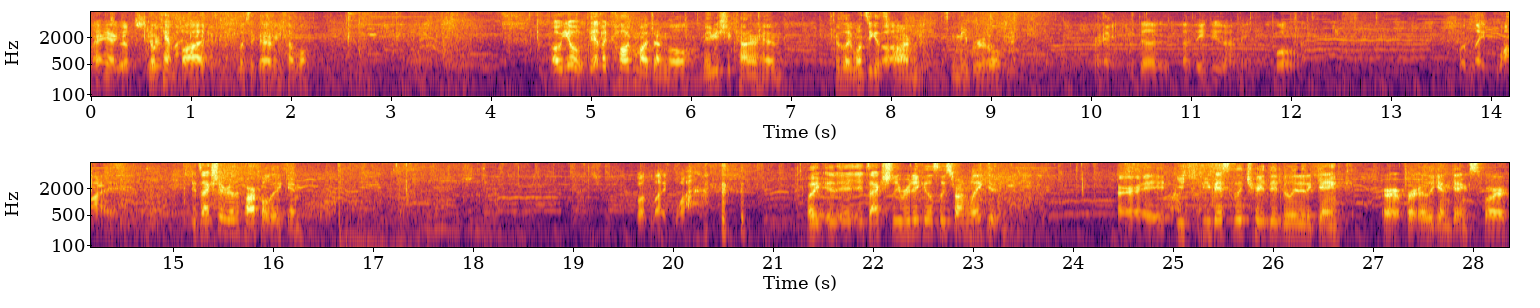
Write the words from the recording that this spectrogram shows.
Like yeah, to go, go camp bot. Looks like they're having trouble. Oh, yo, they have a Kog'Maw jungle. Maybe you should counter him. Because, like, once he gets Oh. farmed, it's gonna be brutal. Right, he does. Uh, they do, I mean. Whoa. But, like, why? It's actually really powerful late game. But, like, why? Like, it, it- it's actually ridiculously strong late game. Alright. You, you basically trade the ability to gank, or for early game ganks for,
